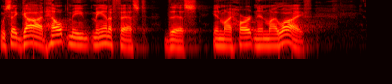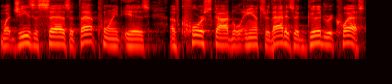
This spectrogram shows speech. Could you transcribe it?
We say, God, help me manifest this in my heart and in my life. What Jesus says at that point is, of course, God will answer. That is a good request.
